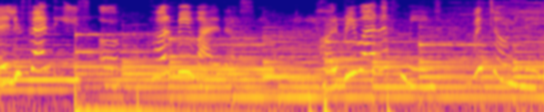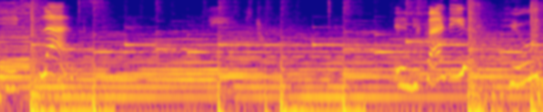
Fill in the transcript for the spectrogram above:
Elephant is a herbivorous. Herbivorous means which only eat plants. Elephant is huge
